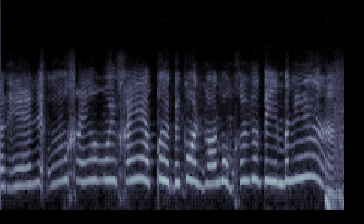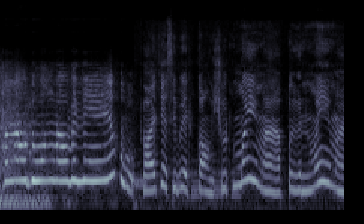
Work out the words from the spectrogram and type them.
อเทนเนี่ยอู้ใครขโมยใครอะเปิดไปก่อนนอนผมขึ้นสตรีมปะเนี่ยมันเอาดวงเราไปแล้วร้อยเจ็ดสิบเอ็ดกล่องชุดไม่มาปืนไม่มา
